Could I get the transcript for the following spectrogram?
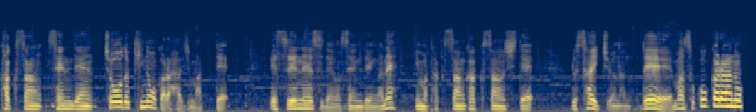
拡散、宣伝、ちょうど昨日から始まって、SNS での宣伝がね、今たくさん拡散してる最中なので、まあそこからあの、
